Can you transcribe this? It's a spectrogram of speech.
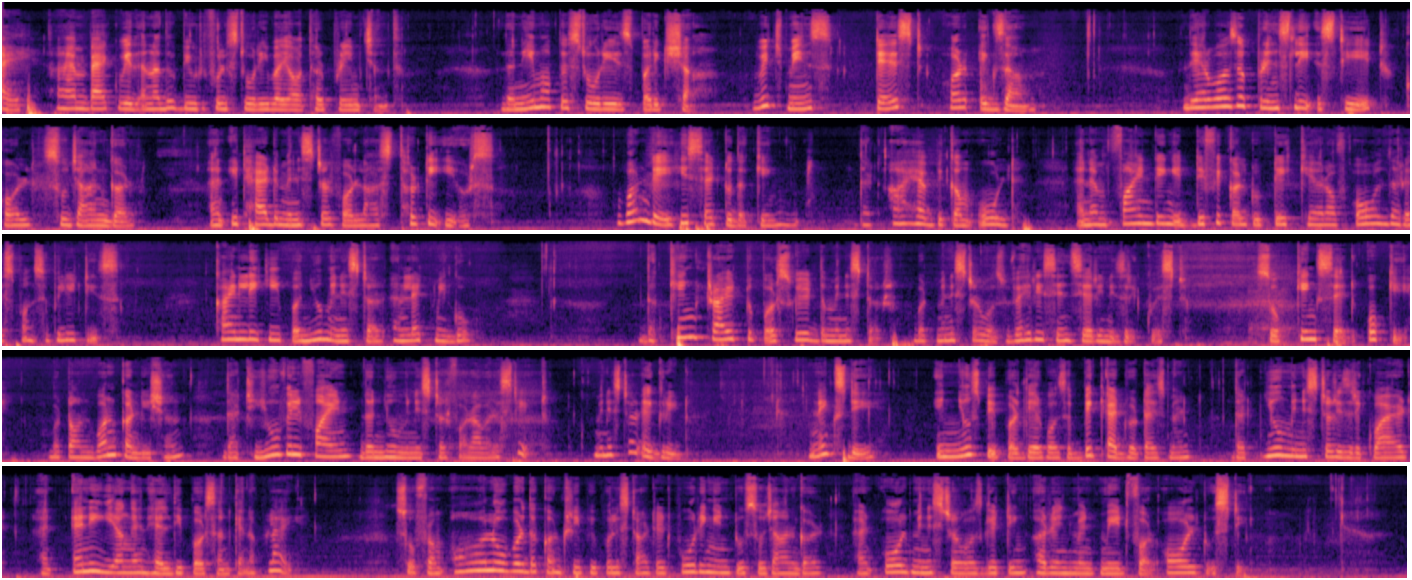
Hi, I am back with another beautiful story by author Premchand. The name of the story is Pariksha, which means test or exam. There was a princely estate called Sujangarh and it had a minister for last 30 years. One day he said to the king that I have become old and am finding it difficult to take care of all the responsibilities. Kindly keep a new minister and let me go. The king tried to persuade the minister, but minister was very sincere in his request. So king said, "Okay, but on one condition that you will find the new minister for our estate." Minister agreed. Next day, in newspaper there was a big advertisement that new minister is required and any young and healthy person can apply. So, from all over the country, people started pouring into Sujangarh, and old minister was getting arrangement made for all to stay.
